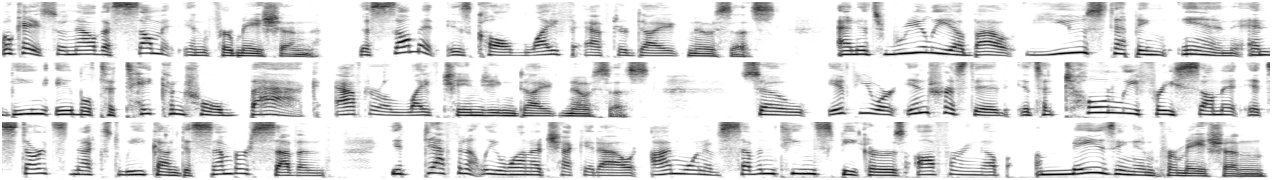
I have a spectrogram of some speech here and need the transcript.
Okay, so now the summit information. The summit is called Life After Diagnosis. And it's really about you stepping in and being able to take control back after a life changing diagnosis. So if you are interested, it's a totally free summit. It starts next week on December 7th. You definitely want to check it out. I'm one of 17 speakers offering up amazing information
